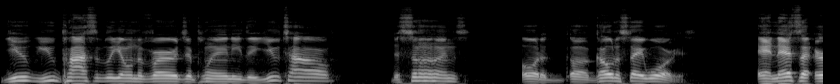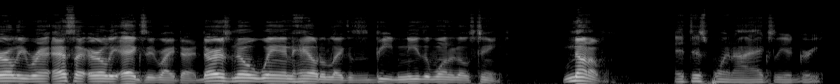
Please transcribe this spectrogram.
you you possibly on the verge of playing either Utah, the Suns, or the uh, Golden State Warriors. And that's an early that's an early exit right there. There's no way in hell the Lakers is beating neither one of those teams. None of them. At this point, I actually agree.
